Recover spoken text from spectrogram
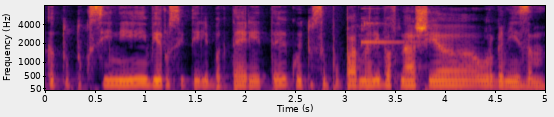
като токсини, вирусите или бактериите, които са попаднали в нашия организъм.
